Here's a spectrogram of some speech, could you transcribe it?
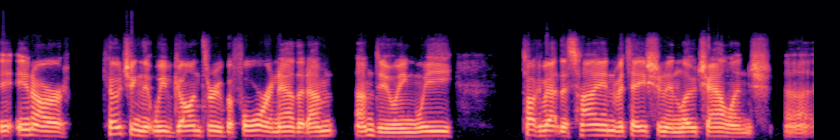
in our coaching that we've gone through before and now that I'm I'm doing we talk about this high invitation and low challenge uh,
